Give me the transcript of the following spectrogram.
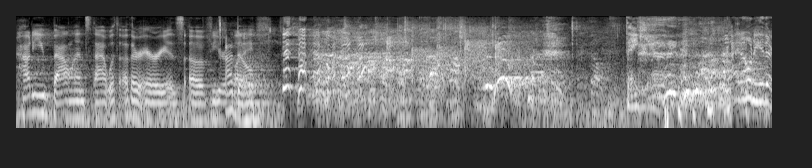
how do you balance that with other areas of your I don't. life? Thank you. I don't either.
